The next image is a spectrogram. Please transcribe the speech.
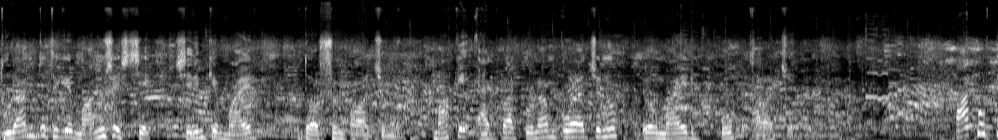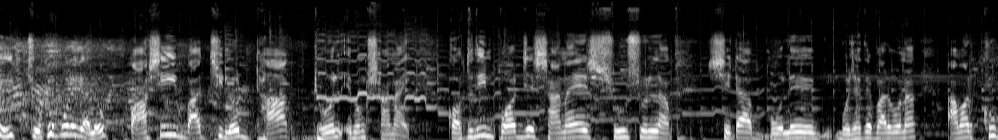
দূরান্ত থেকে মানুষ এসছে সেদিনকে মায়ের দর্শন পাওয়ার জন্য, মাকে একবার প্রণাম করার জন্য এবং মায়ের ভোগ খাওয়ার জন্য। পা করতেই চোখে পড়ে গেল, পাশেই বাজছিল ঢাক, ঢোল এবং সানাই। কতদিন পর যে সানাইয়ের সুর শুনলাম সেটা বলে বোঝাতে পারব না। আমার খুব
